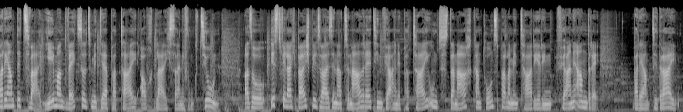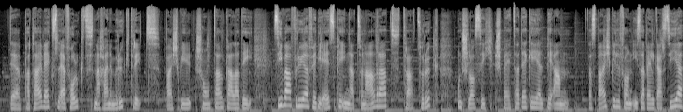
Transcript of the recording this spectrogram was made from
Variante 2. Jemand wechselt mit der Partei auch gleich seine Funktion. Also ist vielleicht beispielsweise Nationalrätin für eine Partei und danach Kantonsparlamentarierin für eine andere. Variante 3. Der Parteiwechsel erfolgt nach einem Rücktritt. Beispiel Chantal Galladay. Sie war früher für die SP im Nationalrat, trat zurück und schloss sich später der GLP an. Das Beispiel von Isabel Garcia,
